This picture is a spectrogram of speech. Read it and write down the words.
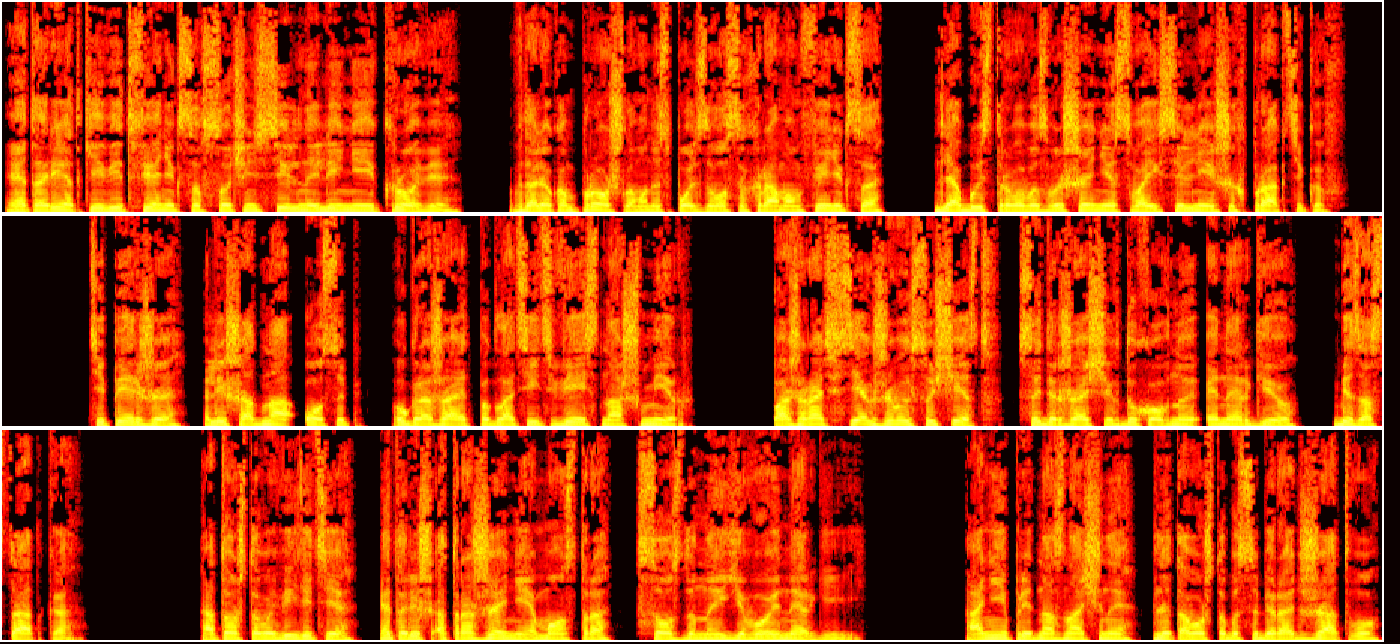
Это редкий вид фениксов с очень сильной линией крови, в далеком прошлом он использовался храмом Феникса для быстрого возвышения своих сильнейших практиков. Теперь же лишь одна особь угрожает поглотить весь наш мир, пожрать всех живых существ, содержащих духовную энергию, без остатка. А то, что вы видите, это лишь отражение монстра, созданное его энергией. Они предназначены для того, чтобы собирать жатву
